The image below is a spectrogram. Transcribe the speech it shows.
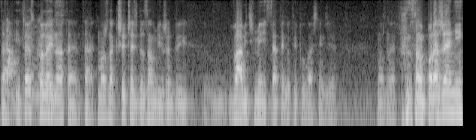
Tak, Tam, i to jest ten kolejna ten, tak, można krzyczeć do zombie, żeby ich wabić w miejsca tego typu właśnie, gdzie można, zostaną porażeni,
